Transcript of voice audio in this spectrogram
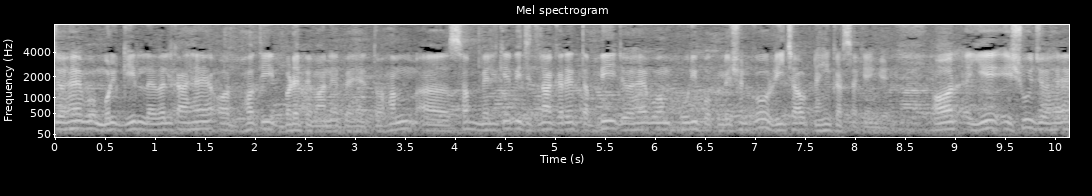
جو ہے وہ ملک گیر لیول کا ہے اور بہت ہی بڑے پیمانے پہ ہے۔ تو ہم سب مل کے بھی جتنا کریں، تب بھی جو ہے وہ ہم پوری پاپولیشن کو ریچ آؤٹ نہیں کر سکیں گے۔ اور یہ ایشو جو ہے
